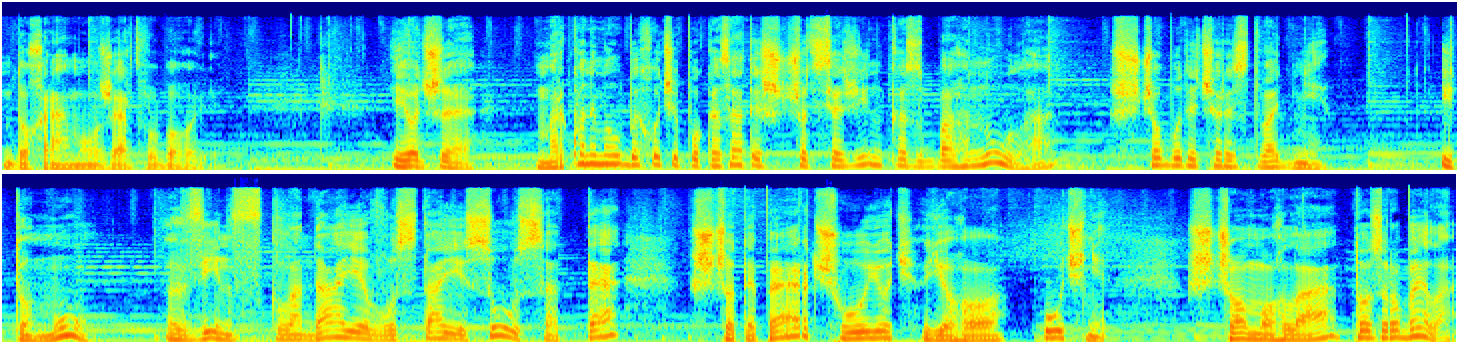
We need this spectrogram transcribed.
до храму у жертву Богові. І отже, Марко немов би хоче показати, що ця жінка збагнула, що буде через два дні. І тому він вкладає в уста Ісуса те, що тепер чують його учні. Що могла, то зробила.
